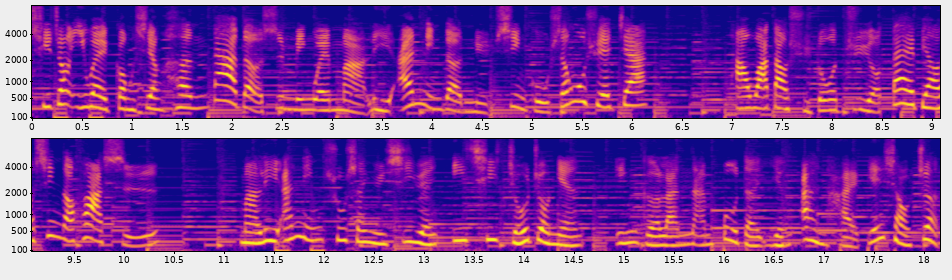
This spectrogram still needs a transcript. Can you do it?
其中一位贡献很大的是名为玛丽安宁的女性古生物学家，她挖到许多具有代表性的化石。玛丽安宁出生于西元一七九九年，英格兰南部的沿岸海边小镇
